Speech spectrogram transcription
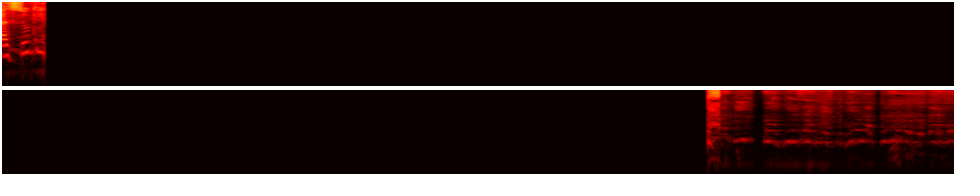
Satsuki. Katsuki. Oh, Katsuki.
